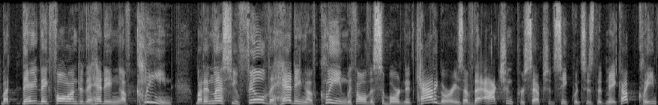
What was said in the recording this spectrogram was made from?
But they, they fall under the heading of clean. But unless you fill the heading of clean with all the subordinate categories of the action perception sequences that make up clean,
